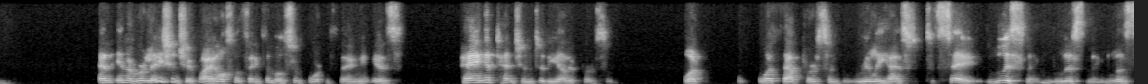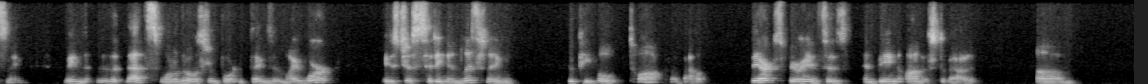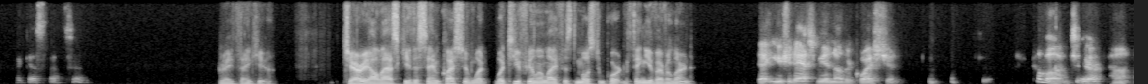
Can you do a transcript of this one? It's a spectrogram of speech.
and in a relationship, I also think the most important thing is paying attention to the other person. What what that person really has to say, listening, listening, listening. I mean, that's one of the most important things in my work is just sitting and listening to people talk about their experiences and being honest about it. Um, I guess that's it. Great, thank you. Jerry, I'll ask you the same question. What what do you feel in life is the most important thing you've ever learned? That you should ask me another question. Come on, Chair. Huh?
